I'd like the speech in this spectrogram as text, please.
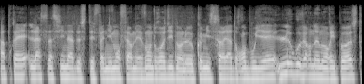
après l'assassinat de Stéphanie Montfermé vendredi dans le le commissariat de Rambouillet, le gouvernement riposte.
